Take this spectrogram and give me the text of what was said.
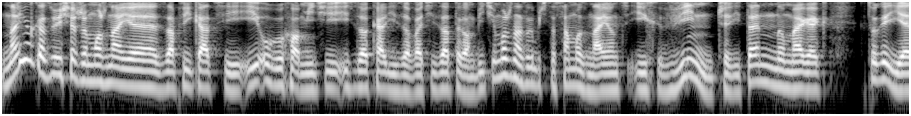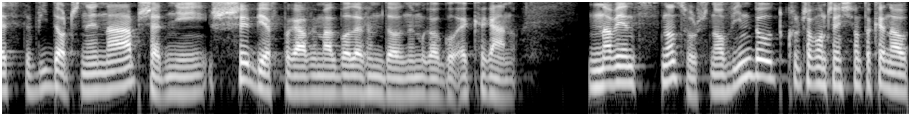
No i okazuje się, że można je z aplikacji i uruchomić, i, i zlokalizować, i zatrąbić. I można zrobić to samo znając ich WIN, czyli ten numerek, który jest widoczny na przedniej szybie w prawym albo lewym dolnym rogu ekranu. No więc, no cóż, no WIN był kluczową częścią tokenu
